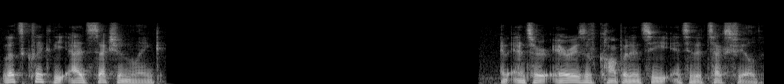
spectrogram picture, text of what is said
Let's click the Add Section link and enter Areas of Competency into the text field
